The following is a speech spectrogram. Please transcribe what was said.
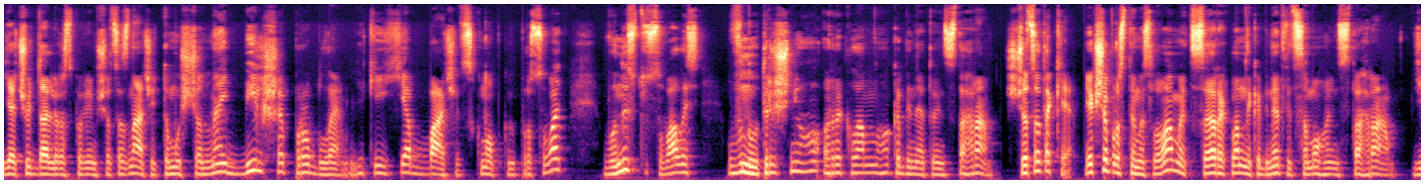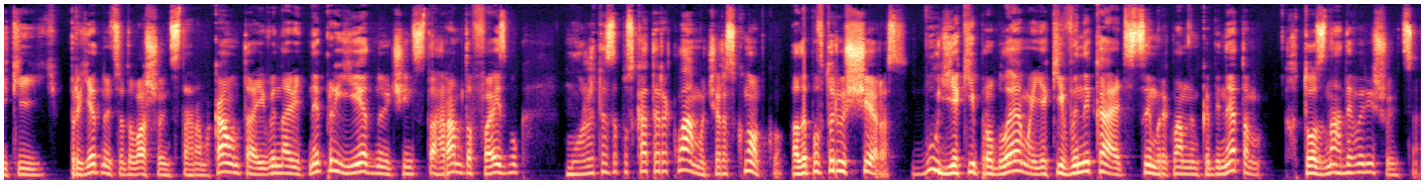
Я чуть далі розповім, що це значить, тому що найбільше проблем, яких я бачив з кнопкою просувати, вони стосувались внутрішнього рекламного кабінету Instagram. Що це таке? Якщо простими словами, це рекламний кабінет від самого Instagram, який приєднується до вашого Instagram аккаунта, і ви навіть не приєднуючи Instagram до Facebook, можете запускати рекламу через кнопку. Але повторю ще раз: будь-які проблеми, які виникають з цим рекламним кабінетом. Хто зна, де вирішується?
